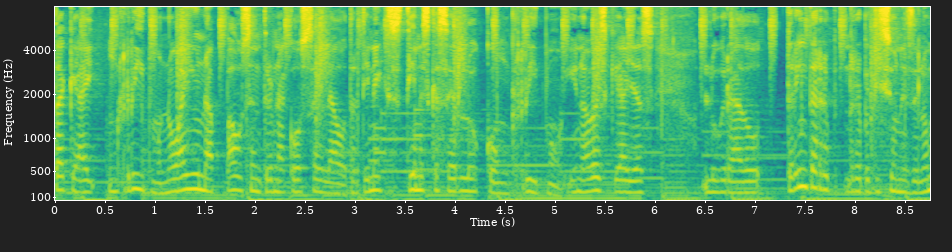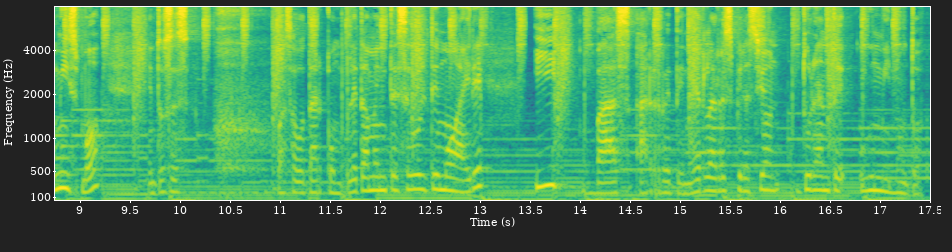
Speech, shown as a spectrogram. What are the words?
Que hay un ritmo, no hay una pausa entre una cosa y la otra. Tienes, tienes que hacerlo con ritmo. Y una vez que hayas logrado 30 repeticiones de lo mismo, entonces vas a botar completamente ese último aire y vas a retener la respiración durante un minuto.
